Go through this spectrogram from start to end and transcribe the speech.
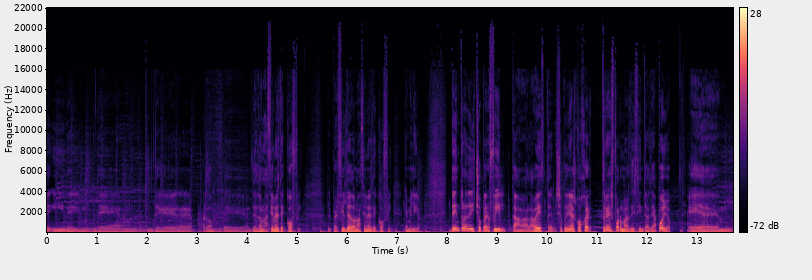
y de, perdón, de, donaciones de Coffee. El perfil de donaciones de Coffee, que me lío. Dentro de dicho perfil, a la vez, se podían escoger tres formas distintas de apoyo. Em,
